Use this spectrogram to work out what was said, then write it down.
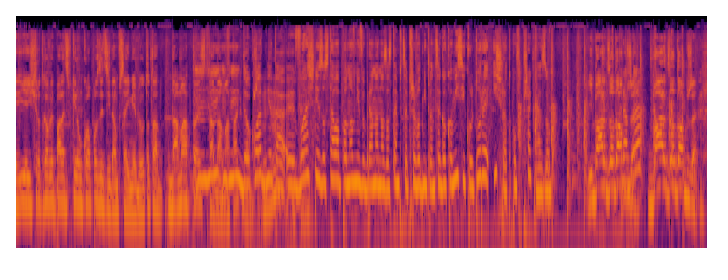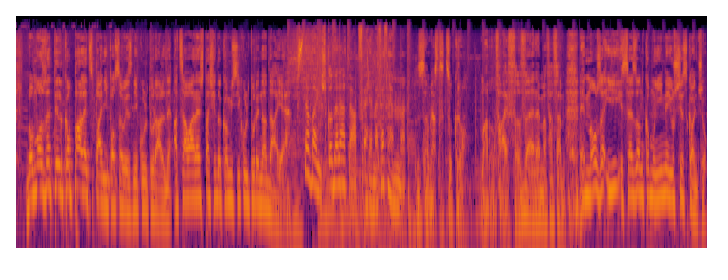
jej środkowy palec w kierunku opozycji tam w Sejmie był. To ta dama, to jest ta dama, tak? Mhm, Dobrze. Dokładnie Mhm. tak. Y, Właśnie została ponownie wybrana na zastępcę przewodniczącego Komisji Kultury i Środków Przekazu. I bardzo dobrze, Prawda? bardzo dobrze, bo może tylko palec pani poseł jest niekulturalny, a cała reszta się do Komisji Kultury nadaje. Wstawaj, szkoda lata w RMFFM. Zamiast cukru. Maroon 5 w RMF FM. E, Może i sezon komunijny już się skończył,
